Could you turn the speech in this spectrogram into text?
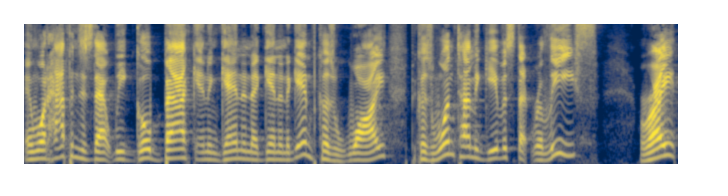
And what happens is that we go back and again and again and again because why? Because one time it gave us that relief, right?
